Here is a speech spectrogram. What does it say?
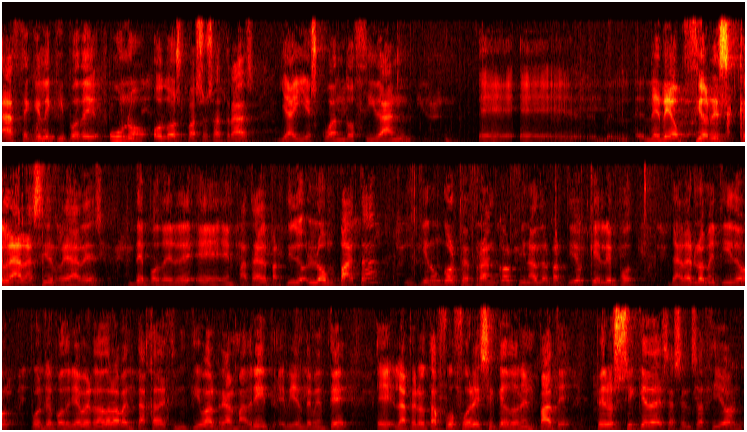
hace que el equipo dé uno o dos pasos atrás y ahí es cuando Zidane eh, eh, le ve opciones claras y reales de poder eh, empatar el partido. Lo empata y tiene un golpe franco al final del partido que le de haberlo metido, pues le podría haber dado la ventaja definitiva al Real Madrid. Evidentemente, la pelota fue fuera y se quedó en empate. Pero sí queda esa sensación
